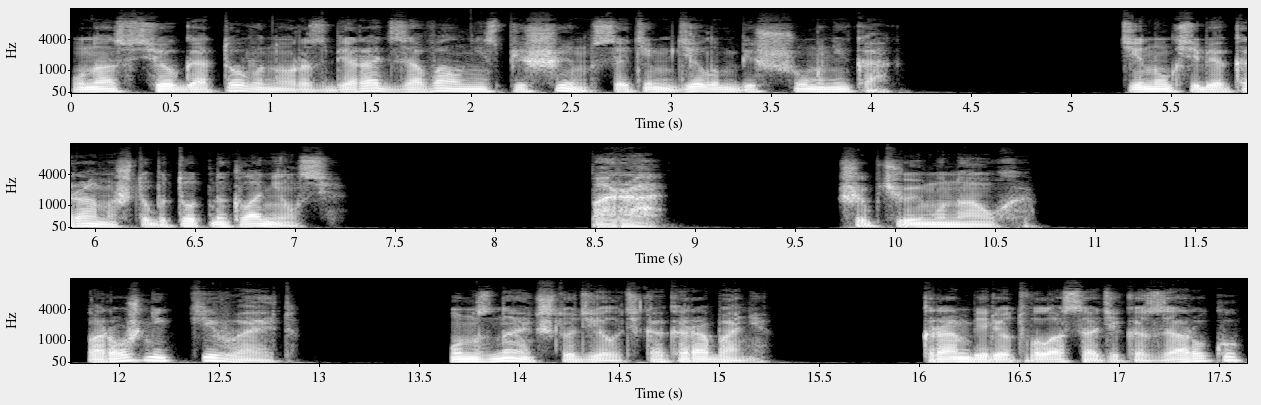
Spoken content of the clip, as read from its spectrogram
У нас все готово, но разбирать завал не спешим, с этим делом без шума никак. Тяну к себе крама, чтобы тот наклонился. «Пора», — шепчу ему на ухо. Порожник кивает. Он знает, что делать, как Арабаня. Крам берет волосатика за руку,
